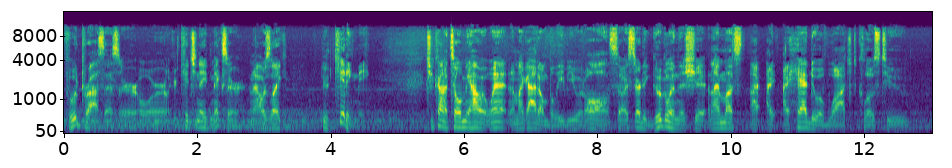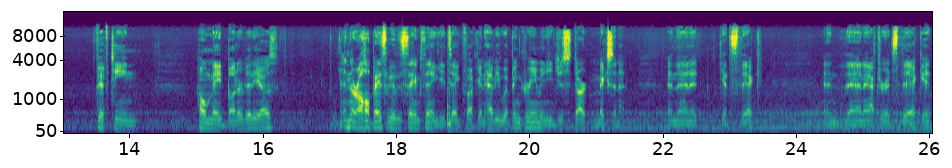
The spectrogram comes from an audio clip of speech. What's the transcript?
food processor or like a KitchenAid mixer. And I was like, you're kidding me she kind of told me how it went, and I'm like, I don't believe you at all. So I started Googling this shit, and I must, I, I, I had to have watched close to 15 homemade butter videos. And they're all basically the same thing. You take fucking heavy whipping cream and you just start mixing it. And then it gets thick. And then after it's thick, it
